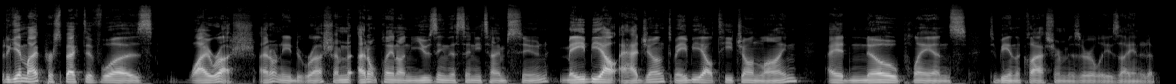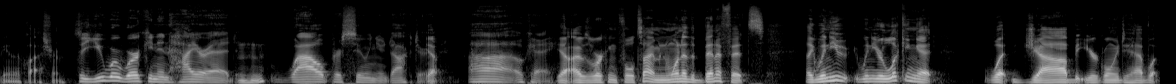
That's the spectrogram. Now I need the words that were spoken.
But again, my perspective was why rush? I don't need to rush. I'm, I don't plan on using this anytime soon. Maybe I'll adjunct, maybe I'll teach online. I had no plans to be in the classroom as early as I ended up being in the classroom. So you were working in higher ed Mhm. while pursuing your doctorate. Yep. Ah, okay. Yeah, I was working full time, and one of the benefits, like when you when you're looking at what job you're going to have, what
